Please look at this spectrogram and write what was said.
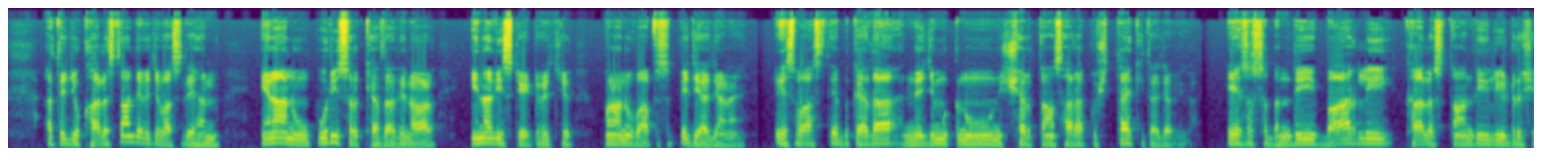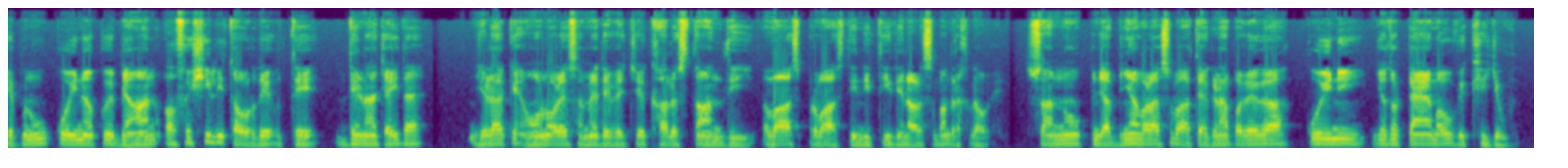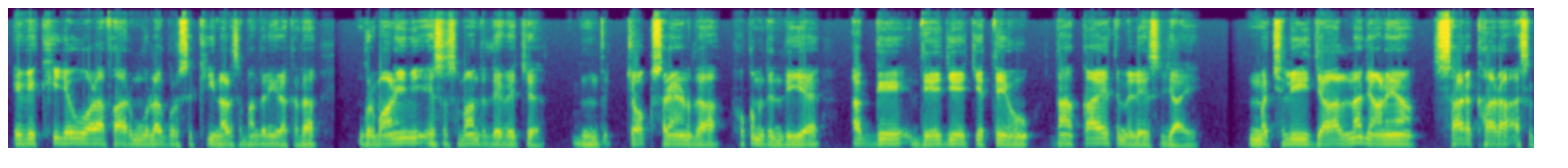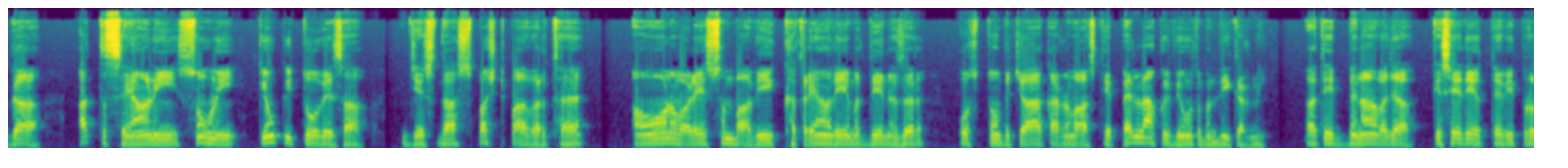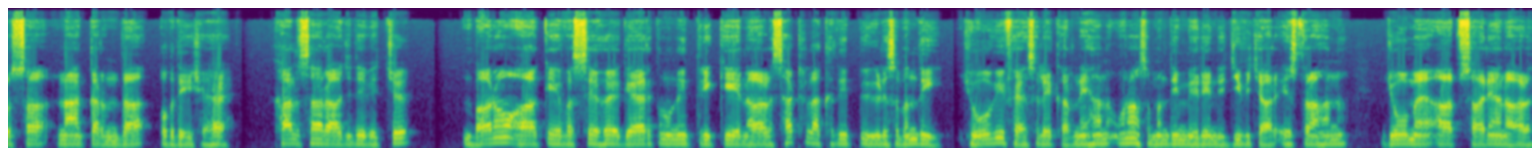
ਅਤੇ ਜੋ ਖਾਲਿਸਤਾਨ ਦੇ ਵਿੱਚ ਵਸਦੇ ਹਨ, ਇਹਨਾਂ ਨੂੰ ਪੂਰੀ ਸੁਰੱਖਿਅਤਾ ਦੇ ਨਾਲ, ਇਹਨਾਂ ਦੀ ਸਟੇਟ ਵਿੱਚ ਉਹਨਾਂ ਨੂੰ ਵਾਪਸ ਭੇਜਿਆ ਜਾਣਾ ਹੈ। ਇਸ ਵਾਸਤੇ ਬਕਾਇਦਾ ਨਿਯਮ, ਕਾਨੂੰਨ, ਸ਼ਰਤਾਂ ਸਾਰਾ ਕੁਝ ਤੈਅ ਕੀਤਾ ਜਾਵੇਗਾ। ਇਸ ਸੰਬੰਧੀ ਬਾਹਰਲੀ ਖਾਲਿਸਤਾਨ ਦੀ ਲੀਡਰਸ਼ਿਪ ਨੂੰ ਕੋਈ ਨਾ ਕੋਈ ਬਿਆਨ ਆਫੀਸ਼ੀਅਲੀ ਤੌਰ ਦੇ ਉੱਤੇ ਦੇਣਾ ਚਾਹੀਦਾ ਹੈ, ਜਿਹੜਾ ਕਿ ਆਉਣ ਵਾਲੇ ਸਮੇਂ ਦੇ ਵਿੱਚ ਖਾਲਿਸਤਾਨ ਦੀ ਆਵਾਸ ਪ੍ਰਵਾਸ ਦੀ ਨੀਤੀ ਦੇ ਨਾਲ ਸੰਬੰਧ ਰੱਖਦਾ ਹੋਵੇ। ਸਾਨੂੰ ਪੰਜਾਬੀਆਂ ਵਾਲਾ ਸੁਭਾਅ ਤਿਆਗਣਾ ਪਵੇਗਾ, ਕੋਈ ਨਹੀਂ, ਜਦੋਂ ਟਾਈਮ ਆਊ ਵੇਖੀ ਜਾਊ। ਇਹ ਵੇਖੀ ਜਾਊ ਵਾਲਾ ਫਾਰਮੂਲਾ ਗੁਰਸਿੱਖੀ ਨਾਲ ਸੰਬੰਧ ਨਹੀਂ ਰੱਖਦਾ। ਗੁਰਬਾਣੀ ਵੀ ਇਸ ਸੰਬੰਧ ਦੇ ਵਿੱਚ ਚੌਕਸ ਰਹਿਣ ਦਾ ਹੁਕਮ ਦਿੰਦੀ ਹੈ, ਅੱਗੇ ਦੇ ਜੇ ਚੇਤਿਓ ਤਾਂ ਕਾਇਤ ਮਿਲੇ ਸਜਾਏ। ਮਛਲੀ ਜਾਲ ਨਾ ਜਾਣਿਆ, ਸਰ ਖਾਰਾ ਅਸਗਾ, ਅਤ ਸਿਆਣੀ ਸੋਹਣੀ ਕਿਉਂ ਤੋਵੇ ਸਾ ਜਿਸ ਦਾ ਸਪਸ਼ਟ ਭਾਵ ਅਰਥ ਹੈ, ਆਉਣ ਵਾਲੇ ਸੰਭਾਵੀ ਖਤਰਿਆਂ ਦੇ ਮੱਦੇ ਨਜ਼ਰ ਉਸ ਤੋਂ ਬਚਾਅ ਕਰਨ ਵਾਸਤੇ ਪਹਿਲਾਂ ਕੋਈ ਵਿਉਂਤਬੰਦੀ ਕਰਨੀ ਅਤੇ ਬਿਨਾਂ ਵਜ੍ਹਾ ਕਿਸੇ ਦੇ ਉੱਤੇ ਵੀ ਭਰੋਸਾ ਨਾ ਕਰਨ ਦਾ ਉਪਦੇਸ਼ ਹੈ। ਖਾਲਸਾ ਰਾਜ ਦੇ ਵਿੱਚ ਬਾਹਰੋਂ ਆ ਕੇ ਵਸੇ ਹੋਏ ਗੈਰ ਕਾਨੂੰਨੀ ਤਰੀਕੇ ਨਾਲ 60 ਲੱਖ ਦੀ ਭੀੜ ਸੰਬੰਧੀ ਜੋ ਵੀ ਫੈਸਲੇ ਕਰਨੇ ਹਨ, ਉਹਨਾਂ ਸੰਬੰਧੀ ਮੇਰੇ ਨਿੱਜੀ ਵਿਚਾਰ ਇਸ ਤਰ੍ਹਾਂ ਹਨ, ਜੋ ਮੈਂ ਆਪ ਸਾਰਿਆਂ ਨਾਲ,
